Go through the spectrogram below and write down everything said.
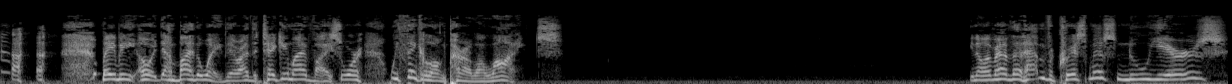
Maybe, oh, and by the way, they're either taking my advice or we think along parallel lines. You know, ever have that happen for Christmas, New Year's?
